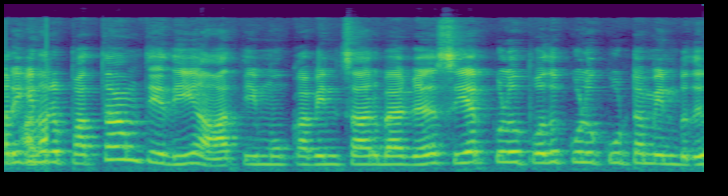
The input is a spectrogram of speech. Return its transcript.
வருகின்ற பத்தாம் தேதி அதிமுகவின் சார்பாக செயற்குழு பொதுக்குழு கூட்டம் என்பது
